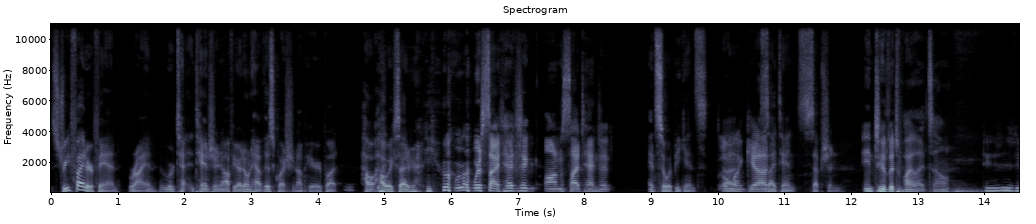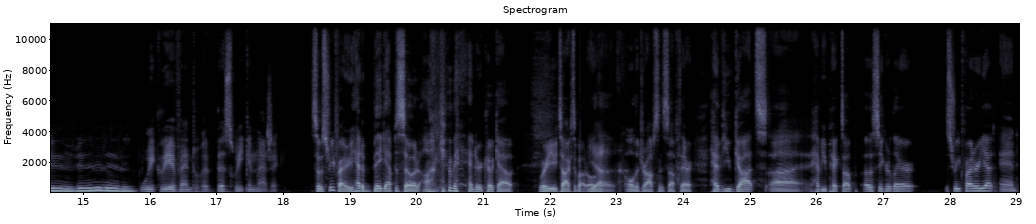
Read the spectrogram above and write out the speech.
Street Fighter fan, Ryan. We're ta tangenting off here. I don't have this question up here, but how how excited are you? We're, we're side tangenting on a side tangent and so it begins. Oh my God. Side tangentception. into the Twilight Zone. Weekly event with This Week in Magic. So Street Fighter, you had a big episode on Commander Cookout where you talked about all Yeah. the all the drops and stuff there. Have you got uh have you picked up a Secret Lair Street Fighter yet? And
